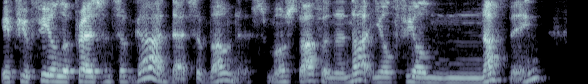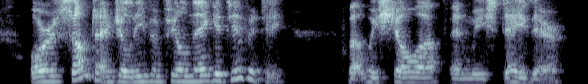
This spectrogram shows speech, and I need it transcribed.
If you feel the presence of God, that's a bonus. Most often than not, you'll feel nothing or sometimes you'll even feel negativity. But we show up and we stay there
